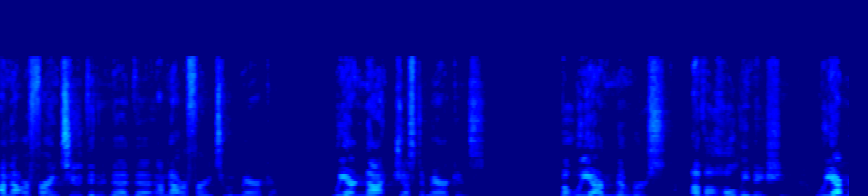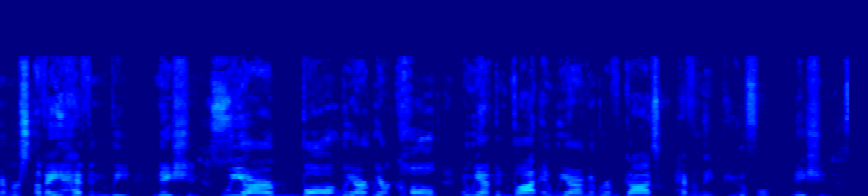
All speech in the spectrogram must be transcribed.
I'm not referring to the, the, the, I'm not referring to America. We are not just Americans, but we are members of a holy nation. We are members of a heavenly nation. We are bought, we are we are called and we have been bought and we are a member of God's heavenly beautiful nation. Yes,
